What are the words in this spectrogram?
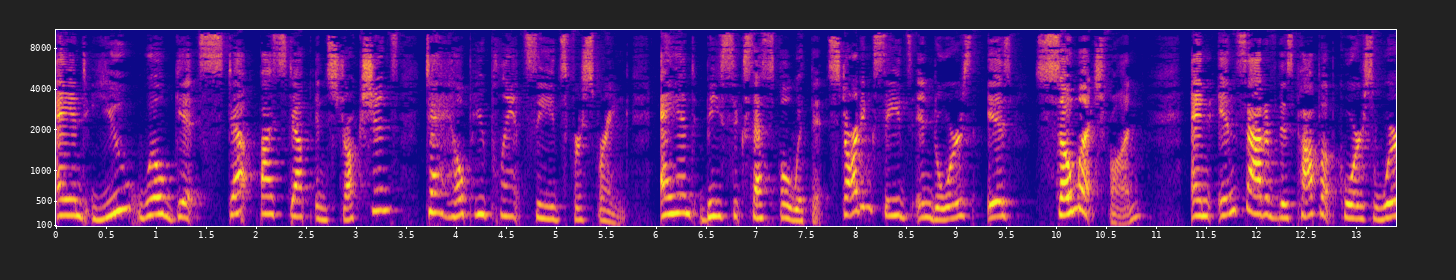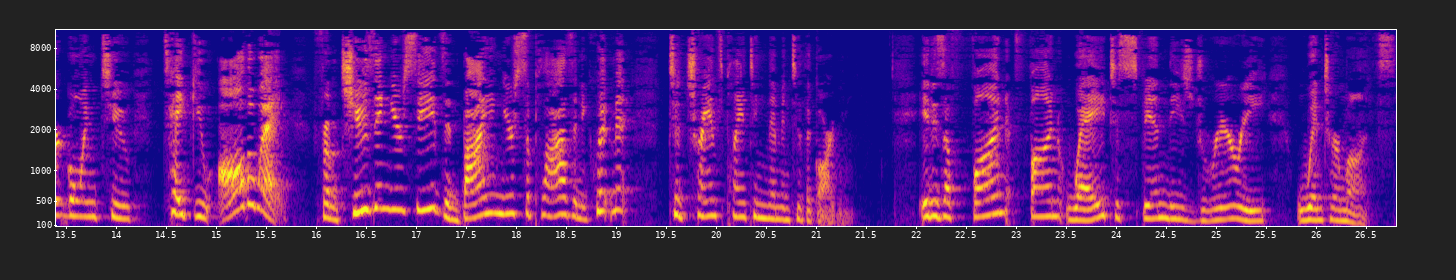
and you will get step by step instructions to help you plant seeds for spring and be successful with it. Starting seeds indoors is so much fun. And inside of this pop up course, we're going to take you all the way from choosing your seeds and buying your supplies and equipment to transplanting them into the garden. It is a fun, fun way to spend these dreary winter months.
